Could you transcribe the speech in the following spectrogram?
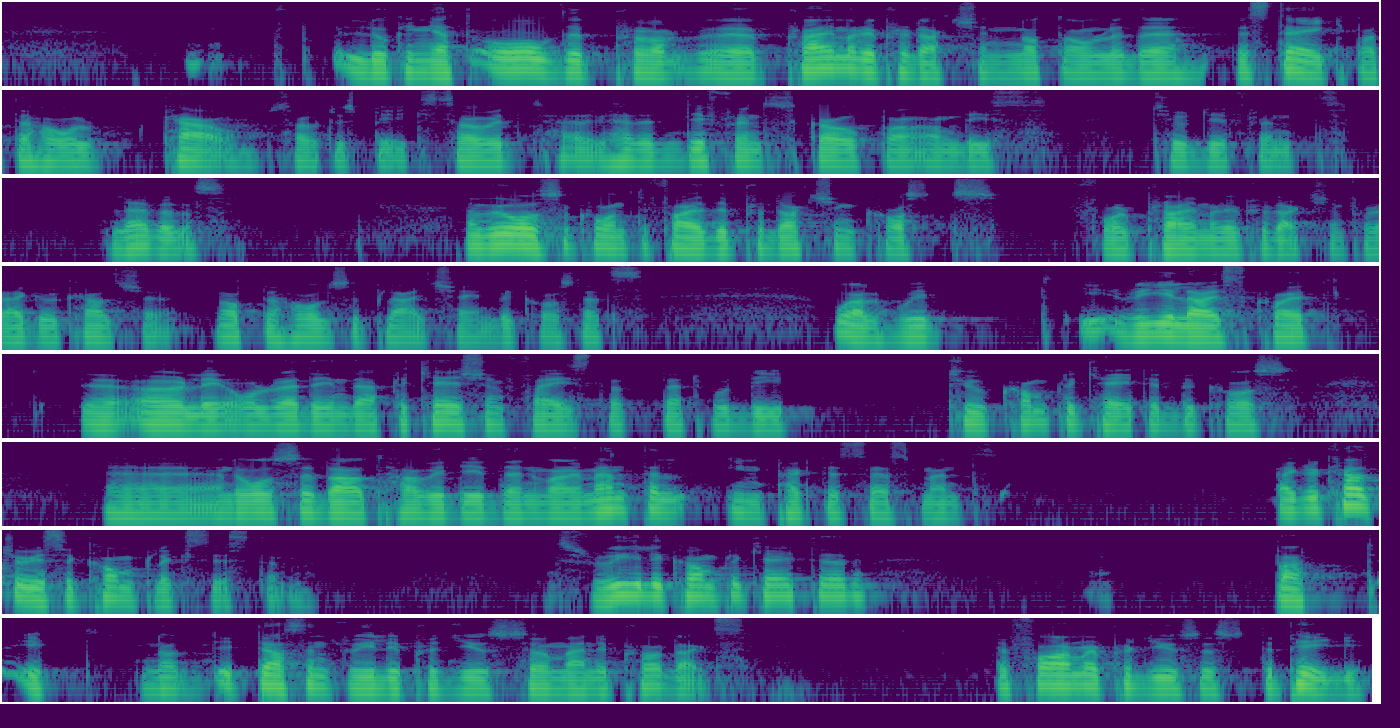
looking at all the pro uh, primary production, not only the, the steak, but the whole cow, so to speak. So it ha had a different scope on, on these two different levels. And we also quantify the production costs for primary production for agriculture, not the whole supply chain, because that's, well, we realized quite uh, early already in the application phase that that would be too complicated because uh, and also about how we did the environmental impact assessment. Agriculture is a complex system. It's really complicated, but it, not, it doesn't really produce so many products. A farmer produces the pig.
